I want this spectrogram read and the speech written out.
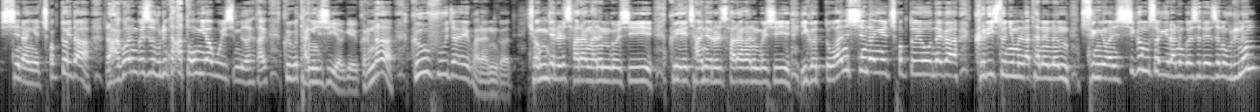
신앙의 척도이다라고 하는 것을 우리는 다 동의하고 있습니다. 그리고 당연시 여겨요. 그러나 그 후자에 관한 것, 형제를 사랑하는 것이 그의 자녀를 사랑하는 것이 이것 또한 신앙의 척도요. 내가 그리스도님을 나타내는 중요한 시금석이라는 것에 대해서는 우리는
